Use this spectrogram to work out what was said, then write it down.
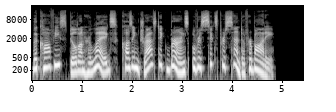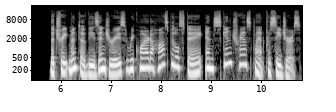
The coffee spilled on her legs, causing drastic burns over 6% of her body. The treatment of these injuries required a hospital stay and skin transplant procedures.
